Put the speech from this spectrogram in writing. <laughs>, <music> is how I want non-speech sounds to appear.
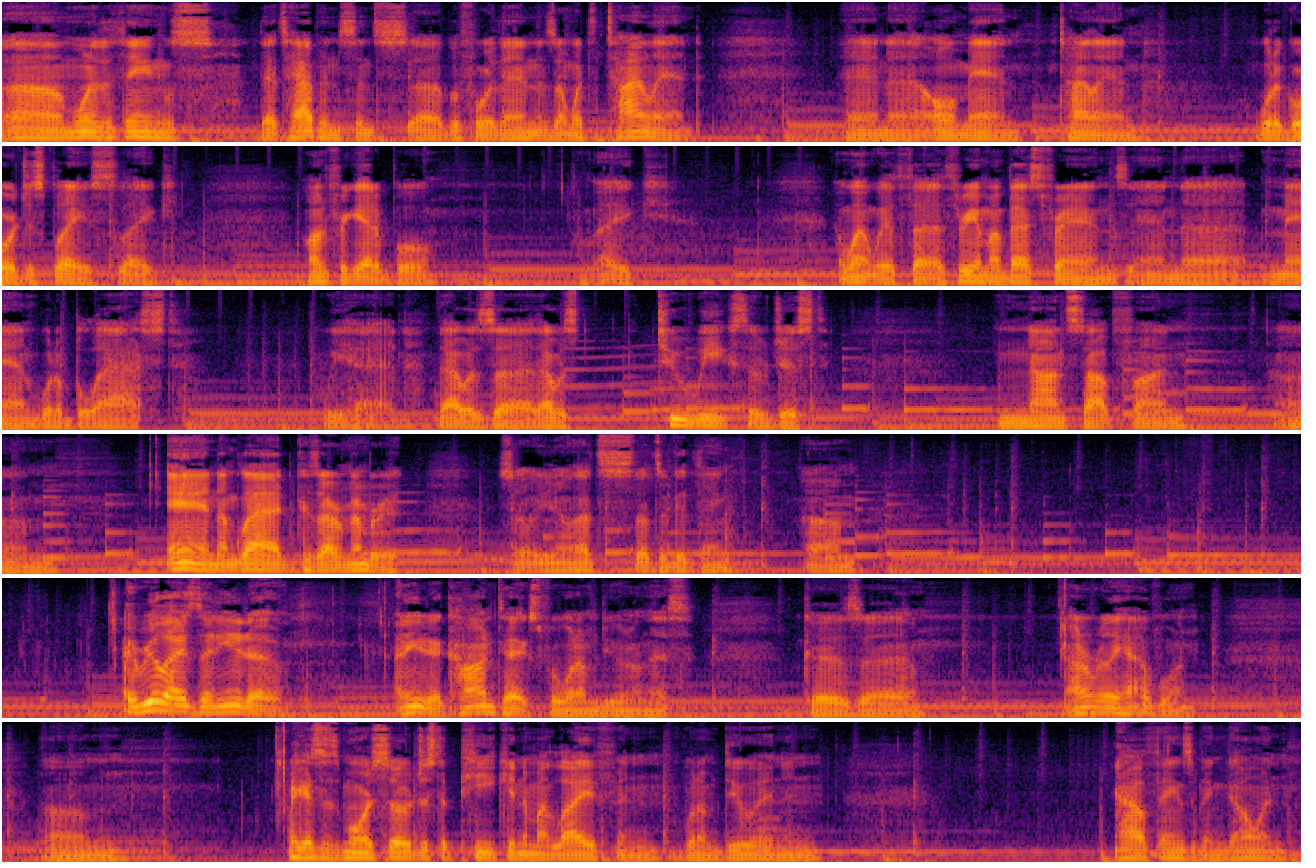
Um, one of the things that's happened since uh, before then is I went to Thailand, and uh, oh man, Thailand, what a gorgeous place! Like unforgettable. Like I went with uh, three of my best friends, and uh, man, what a blast we had! That was uh, that was two weeks of just nonstop fun, um, and I'm glad because I remember it. So you know that's that's a good thing. Um, I realized I needed a I needed a context for what I'm doing on this because uh, I don't really have one. Um, I guess it's more so just a peek into my life and what I'm doing and how things have been going.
